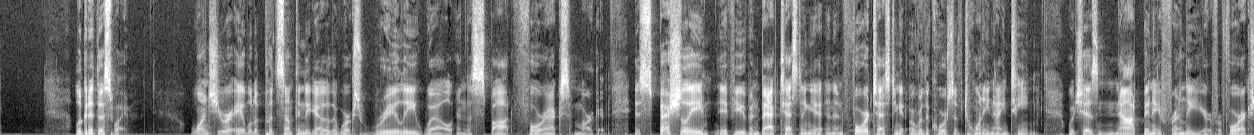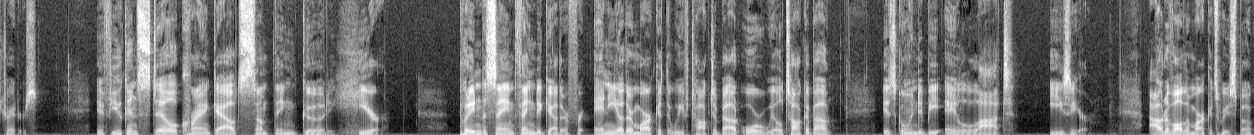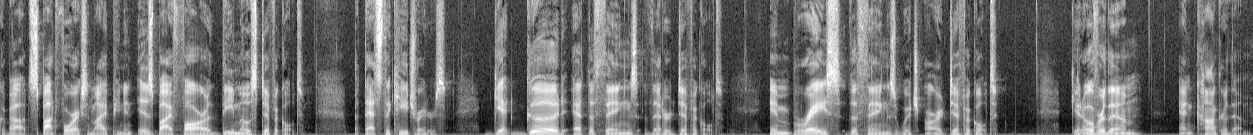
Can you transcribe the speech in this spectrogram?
Look at it this way once you are able to put something together that works really well in the spot forex market, especially if you've been back testing it and then forward testing it over the course of 2019, which has not been a friendly year for forex traders. If you can still crank out something good here, putting the same thing together for any other market that we've talked about or will talk about is going to be a lot easier out of all the markets we've spoke about, spot forex in my opinion is by far the most difficult. But that's the key traders. Get good at the things that are difficult. Embrace the things which are difficult. Get over them and conquer them.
